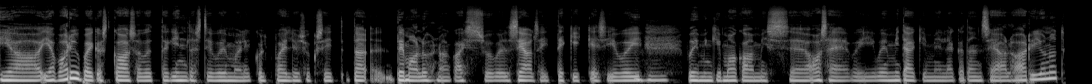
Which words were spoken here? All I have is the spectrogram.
ja, ja varjupaigast kaasa võtta kindlasti võimalikult palju siukseid ta, tema lõhnaga asju või sealseid tekikesi või mm, -hmm. või mingi magamisase või, või midagi, millega ta on seal harjunud.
